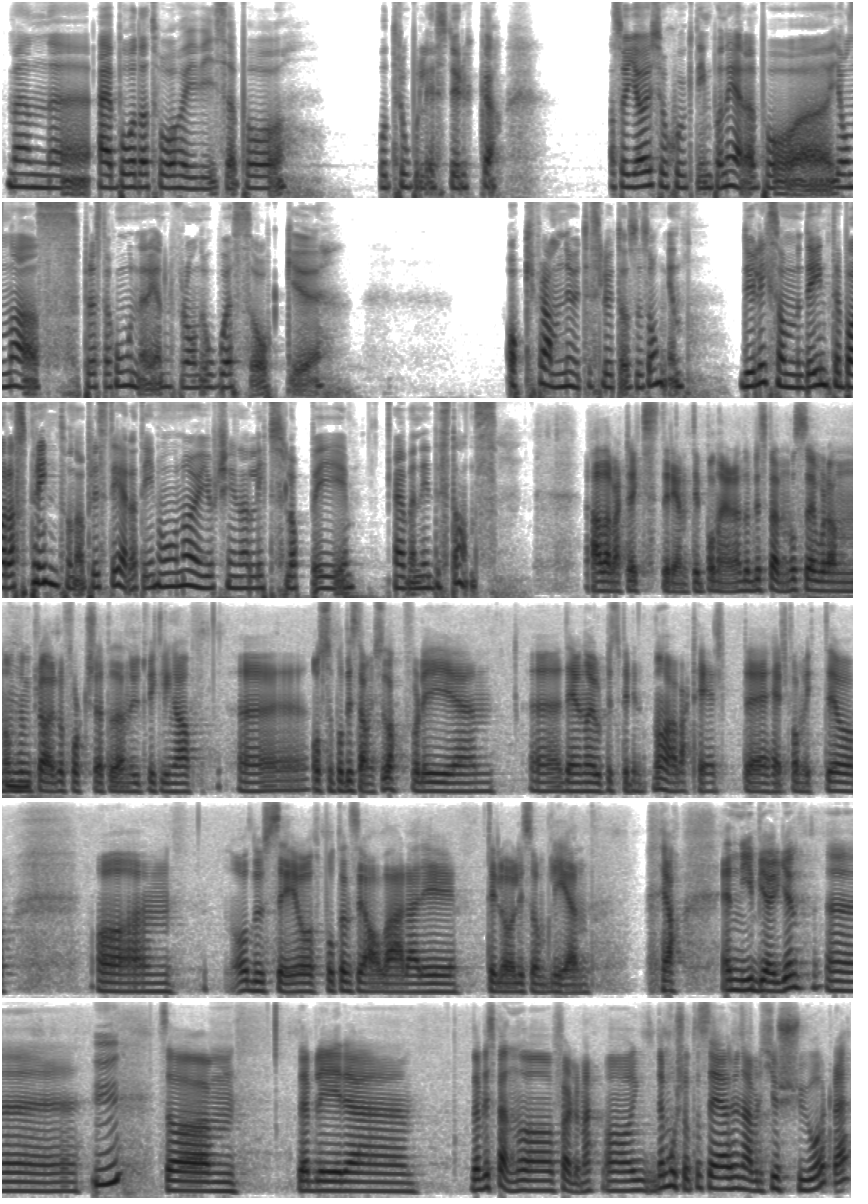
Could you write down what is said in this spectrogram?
Men eh, båda två har ju visat på otrolig styrka. Alltså jag är så sjukt imponerad på eh, Jonnas prestationer egentligen från OS och, eh, och fram nu till slutet av säsongen. Det är liksom, det är inte bara sprint hon har presterat in, hon har ju gjort sina livslopp i, även i distans. Ja, det har vært ekstremt imponerende. Det blir spennende å se hvordan, om Mm. hun klarer å fortsette den utviklinga eh, også på distanse. da. Fordi eh, eh, det hun har gjort i sprint nå, har vært helt, eh, helt vanvittig. Og, og, og du ser jo potensialet er der i, til å liksom bli en ja, en ny Bjørgen. Eh, Mm. så mm, det blir eh, Det blir spennende å følge med. Og det er morsomt å se. Hun er vel 27 år, tror jeg.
